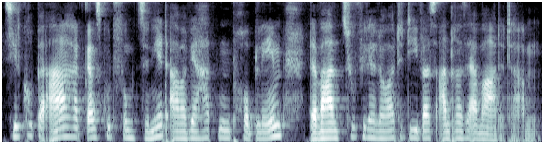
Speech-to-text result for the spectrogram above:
Zielgruppe A hat ganz gut funktioniert, aber wir hatten ein Problem. Da waren zu viele Leute, die was anderes erwartet haben.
